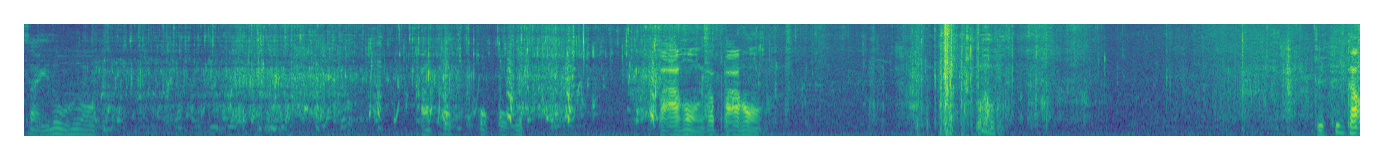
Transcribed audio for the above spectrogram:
ใส่ลูกเราครับโอ้โหปลาห่องครับปลาห่องจุดขึ้นเก่า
